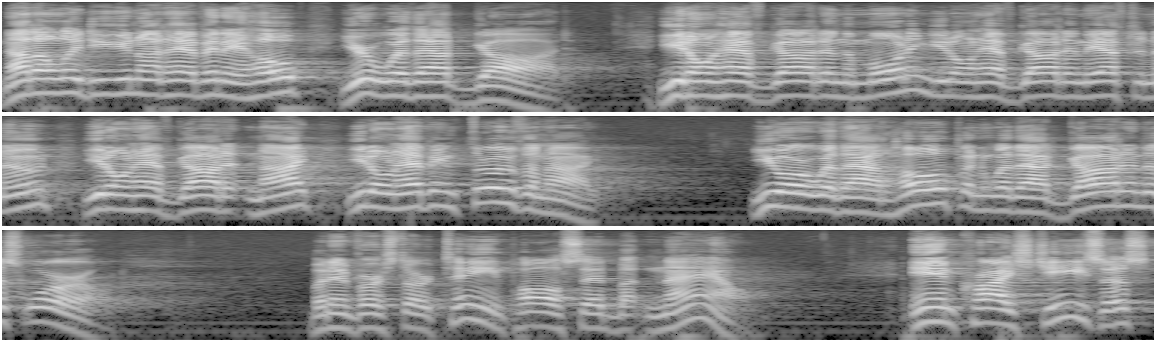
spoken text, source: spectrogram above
Not only do you not have any hope, you're without God. You don't have God in the morning, you don't have God in the afternoon, you don't have God at night, you don't have Him through the night. You are without hope and without God in this world. But in verse 13, Paul said, But now, in Christ Jesus,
